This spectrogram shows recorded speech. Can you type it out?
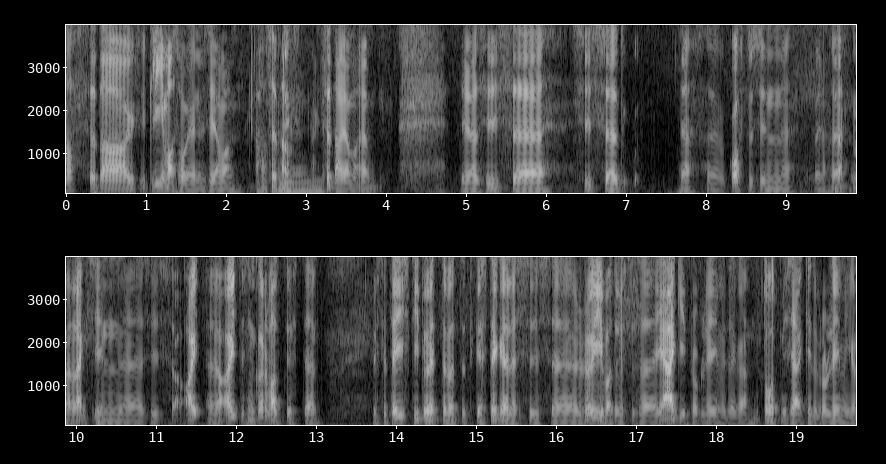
noh, seda kliima soojenemise jama. ahah, seda? seda jama, jah. ja siis, äh, siis äh, jah, kohtusin või noh, jah, ma läksin siis, aitasin kõrvalt ühte, ühte teist iduettevõtet, kes tegeles siis rõivatööstuse jäägiprobleemidega, tootmisjääkide probleemiga.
